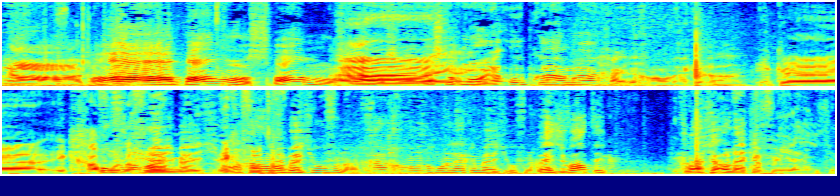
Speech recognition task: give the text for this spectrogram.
Ja, Ah, vamos, vamos, vamos. Ah, dat is toch ja, mooi, hè? Op camera ga je er gewoon lekker aan. ik, eh, ik ga voor Oefen nog maar een beetje, jongen. Ga nog maar een beetje oefenen. Ga gewoon nog maar lekker een beetje oefenen. Weet je wat? Ik, ik laat jou lekker even in je eentje.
